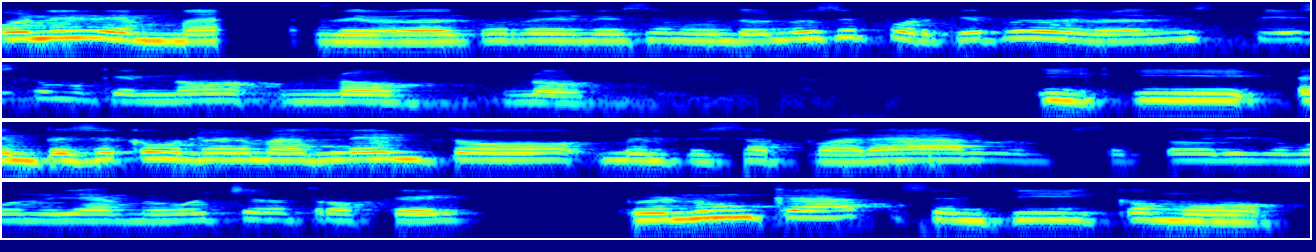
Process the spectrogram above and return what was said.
pone de más, de verdad, correr en ese mundo. No sé por qué, pero de verdad mis pies como que no, no, no. Y, y empecé a correr más lento, me empecé a parar, me empecé todo, y dije, bueno, ya me voy a echar otro gel, pero nunca sentí como,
